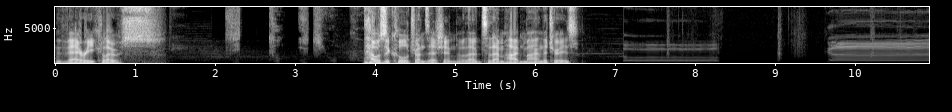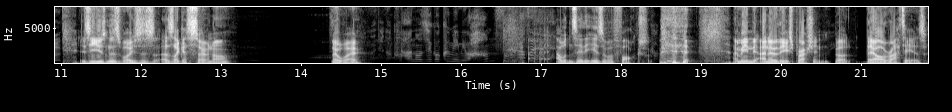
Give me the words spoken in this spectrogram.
Very close. That was a cool transition without to them hiding behind the trees. Is he using his voice as, as like a sonar? No way. I wouldn't say the ears of a fox. I mean, I know the expression, but they are rat ears.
